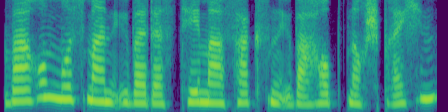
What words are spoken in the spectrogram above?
Warum muss man über das Thema Faxen überhaupt noch sprechen?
